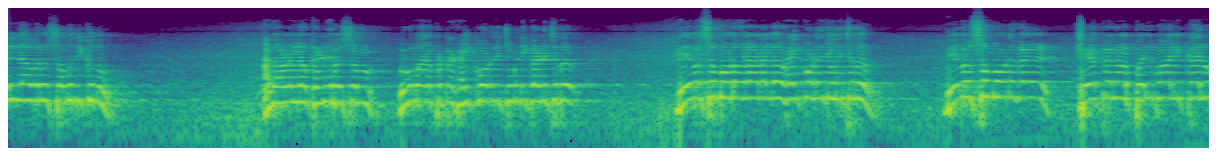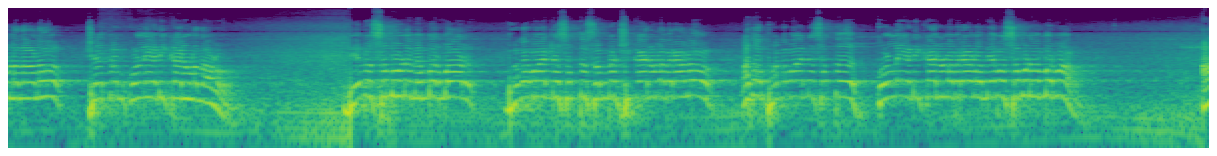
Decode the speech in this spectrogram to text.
എല്ലാവരും സമ്മതിക്കുന്നു. അതാണല്ലോ കഴിഞ്ഞ ദിവസം ബഹുമാനപ്പെട്ട ഹൈക്കോടതി ചൂണ്ടിക്കാണിച്ചത്. ദേവസ്വം ബോർഡുകളാണല്ലോ ഹൈക്കോടതി ചോദിച്ചത്. ദേവസ്വം ബോർഡുകൾ ക്ഷേത്രങ്ങൾ പരിപാലിക്കാനുള്ളതാണോ? ക്ഷേത്രം കൊള്ളയടിക്കാനുള്ളതാണോ? ദേവസ്വം ബോർഡ് മെമ്പർമാർ ഭഗവാന്റെ സ്വത്ത് സംരക്ഷിക്കാനുള്ളവരാണോ? അതോ ഭഗവാന്റെ സ്വത്ത് കൊള്ളയടിക്കാനുള്ളവരാണോ ദേവസ്വം ബോർഡ് മെമ്പർമാർ? ആ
